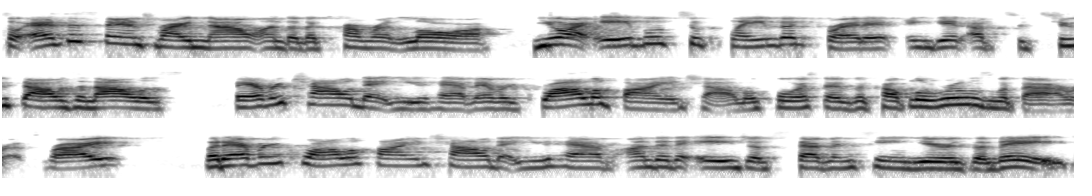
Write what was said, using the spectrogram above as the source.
So as it stands right now under the current law, you are able to claim the credit and get up to $2,000 for every child that you have, every qualifying child. Of course, there's a couple of rules with IRS, right? But every qualifying child that you have under the age of 17 years of age,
